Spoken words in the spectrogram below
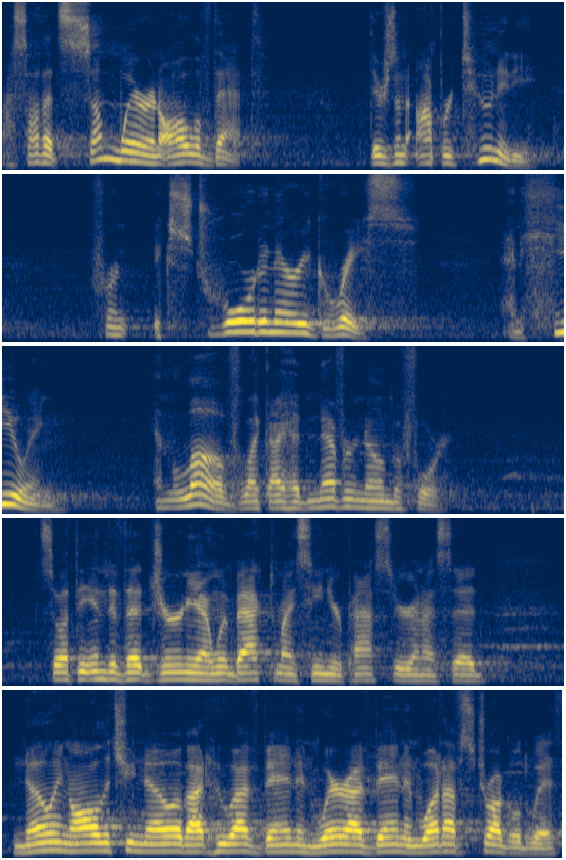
I saw that somewhere in all of that, there's an opportunity for an extraordinary grace and healing and love like I had never known before. So at the end of that journey, I went back to my senior pastor and I said, Knowing all that you know about who I've been and where I've been and what I've struggled with,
